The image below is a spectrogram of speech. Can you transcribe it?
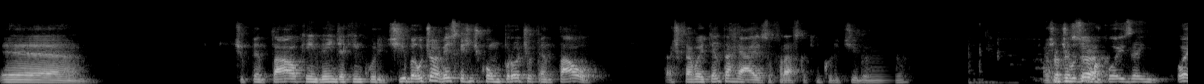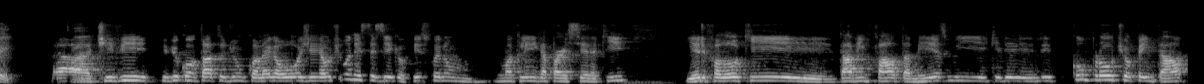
É... Tio Pental, quem vende aqui em Curitiba. A última vez que a gente comprou Tio Pental, acho que estava 80 reais o frasco aqui em Curitiba. A gente Professor, usa uma coisa em. Oi. Ah, tive, tive o contato de um colega hoje. A última anestesia que eu fiz foi num, numa clínica parceira aqui. E ele falou que estava em falta mesmo e que ele, ele comprou o Tiopental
